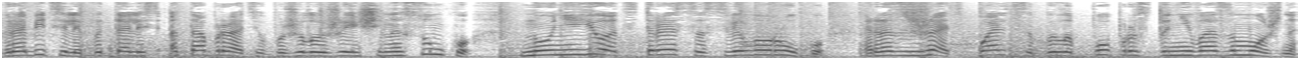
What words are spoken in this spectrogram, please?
Грабители пытались отобрать у пожилой женщины сумку, но у нее от стресса свело руку. Разжать пальцы было попросту невозможно,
